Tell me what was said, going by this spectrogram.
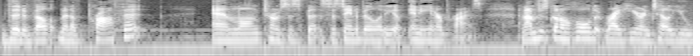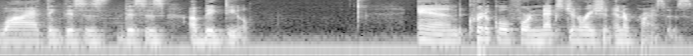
the development of profit and long term sustainability of any enterprise. And I'm just going to hold it right here and tell you why I think this is this is a big deal and critical for next generation enterprises,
